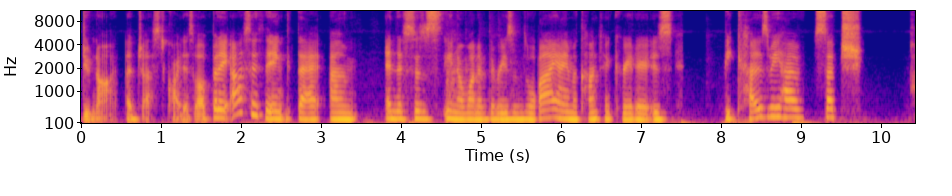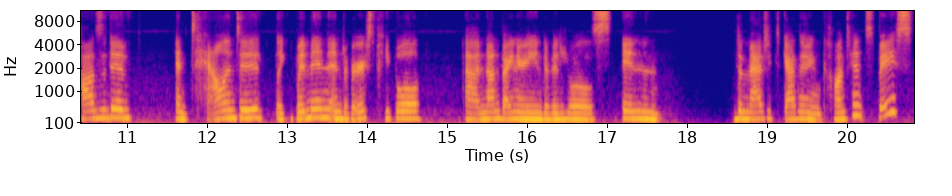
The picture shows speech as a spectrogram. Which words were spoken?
do not adjust quite as well. But I also think that, um, and this is, you know, one of the reasons why I am a content creator is because we have such positive and talented, like women and diverse people, uh, non-binary individuals in the Magic Gathering content space,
